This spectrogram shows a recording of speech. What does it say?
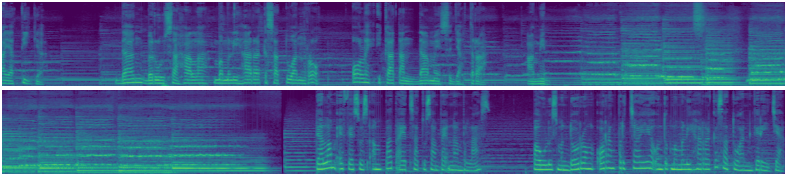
ayat 3. Dan berusahalah memelihara kesatuan roh oleh ikatan damai sejahtera. Amin. Dalam Efesus 4 ayat 1 sampai 16, Paulus mendorong orang percaya untuk memelihara kesatuan gereja.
